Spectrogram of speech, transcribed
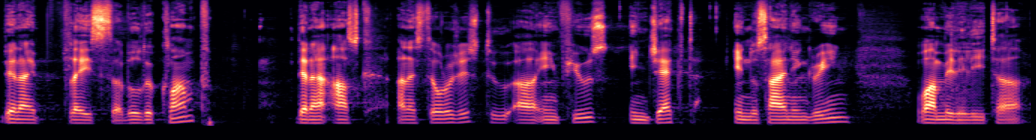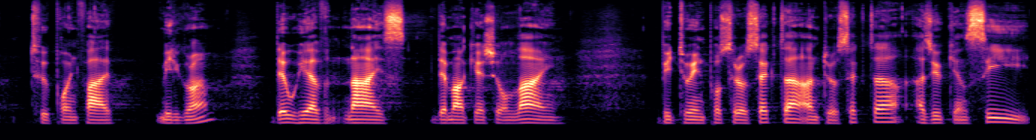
Then I place a bulldog clamp. Then I ask anesthesiologist to uh, infuse, inject indocyanine green, 1 milliliter, 2.5 milligram. Then we have nice demarcation line between posterior sector, and anterior sector. As you can see,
